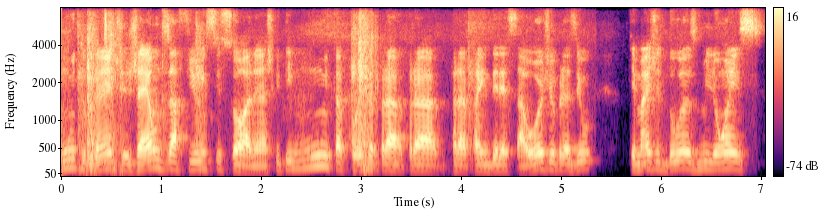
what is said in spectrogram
muito grande já é um desafio em si só, né? Acho que tem muita coisa para endereçar. Hoje o Brasil tem mais de 2 milhões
